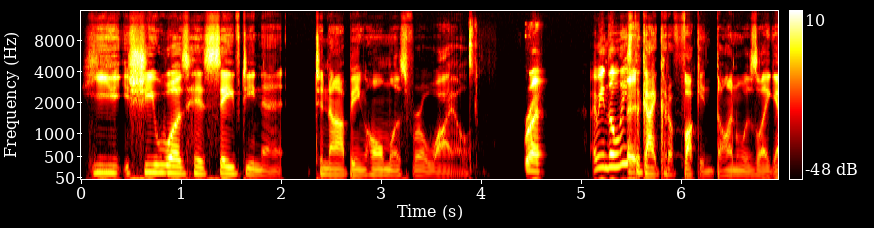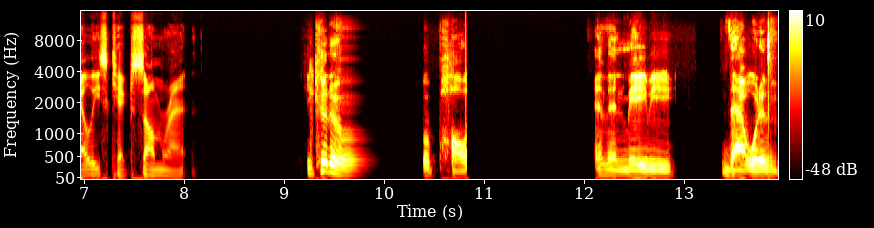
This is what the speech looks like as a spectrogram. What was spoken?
he she was his safety net to not being homeless for a while. right. I mean, the least the guy could have fucking done was like at least kicked some rent. he could have apologized and then maybe that would have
